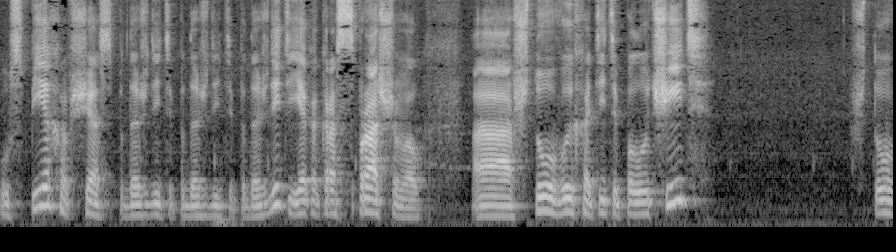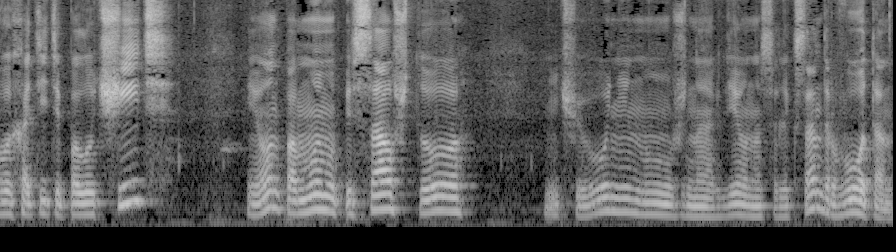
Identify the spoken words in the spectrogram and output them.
успехов. Сейчас, подождите, подождите, подождите. Я как раз спрашивал, а что вы хотите получить? Что вы хотите получить? И он, по-моему, писал, что Ничего не нужно. Где у нас Александр? Вот он.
